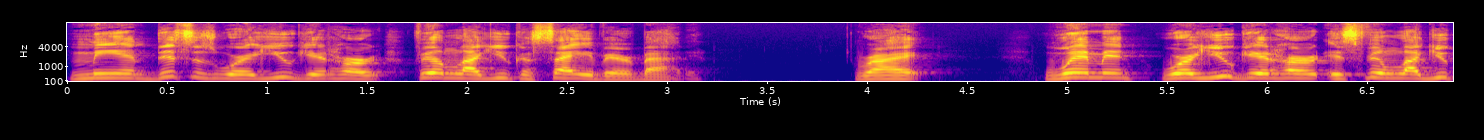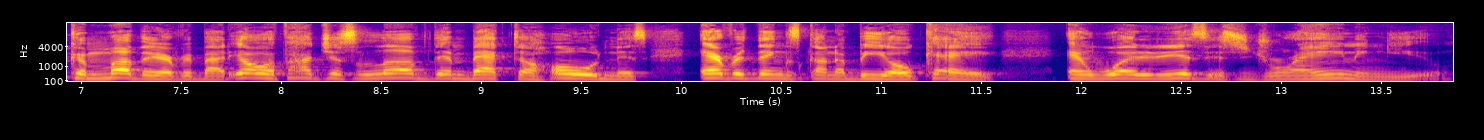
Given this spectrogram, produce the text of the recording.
Men, this is where you get hurt, feeling like you can save everybody, right? Women, where you get hurt is feeling like you can mother everybody. Oh, if I just love them back to wholeness, everything's gonna be okay. And what it is, is draining you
